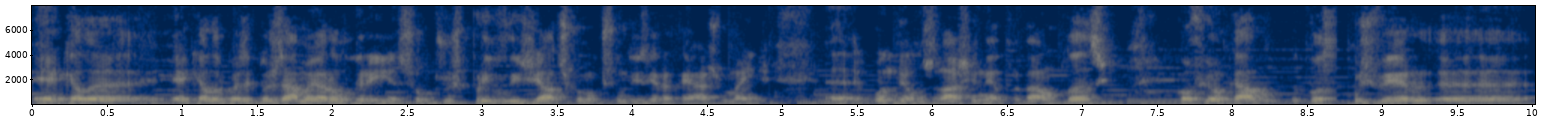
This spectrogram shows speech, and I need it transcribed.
é aquela, é aquela coisa que nos dá a maior alegria. Somos os privilegiados, como eu costumo dizer até às mães, uh, quando eles nascem dentro da ambulância, que ao fim e ao cabo conseguimos ver, uh,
